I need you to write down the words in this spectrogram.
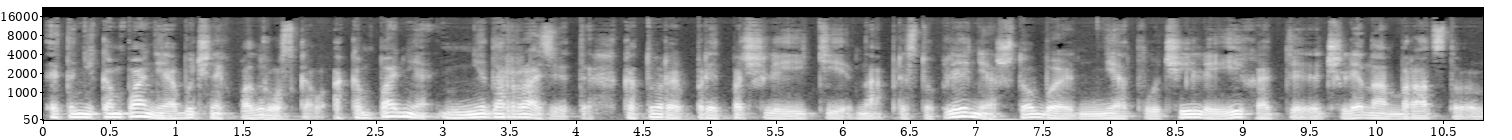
это не компания обычных подростков, а компания недоразвитых, которые предпочли идти на преступление, чтобы не отлучили их от члена братства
